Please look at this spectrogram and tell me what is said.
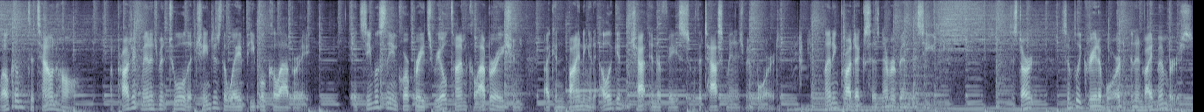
Welcome to Town Hall, a project management tool that changes the way people collaborate. It seamlessly incorporates real time collaboration by combining an elegant chat interface with a task management board. Planning projects has never been this easy. To start, simply create a board and invite members.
